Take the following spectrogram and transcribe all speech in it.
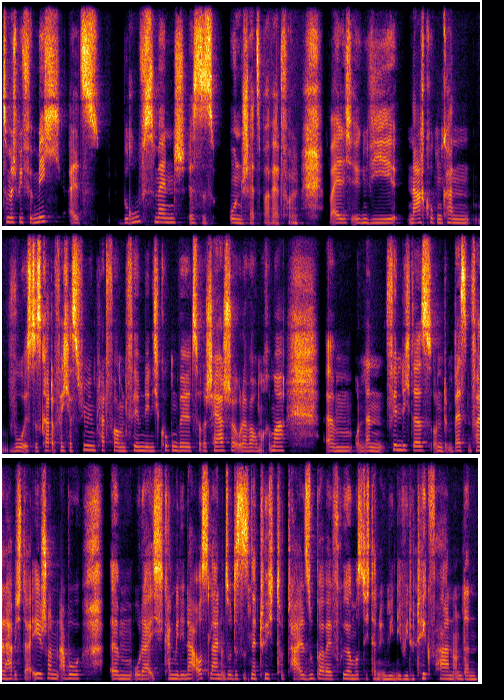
Zum Beispiel für mich als Berufsmensch ist es unschätzbar wertvoll, weil ich irgendwie nachgucken kann, wo ist es gerade auf welcher Streaming-Plattform ein Film, den ich gucken will zur Recherche oder warum auch immer. Ähm, und dann finde ich das und im besten Fall habe ich da eh schon ein Abo ähm, oder ich kann mir den da ausleihen und so. Das ist natürlich total super, weil früher musste ich dann irgendwie in die Videothek fahren und dann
